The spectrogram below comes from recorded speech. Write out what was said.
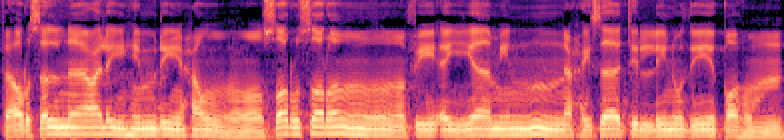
فأرسلنا عليهم ريحا صرصرا في أيام نحسات لنذيقهم.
